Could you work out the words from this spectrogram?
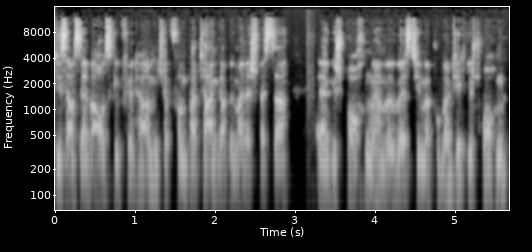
die es auch selber ausgeführt haben. Ich habe vor ein paar Tagen gerade mit meiner Schwester äh, gesprochen und haben wir über das Thema Pubertät gesprochen.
